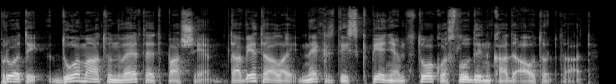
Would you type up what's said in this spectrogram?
Proti, domāt un vērtēt pašiem, tā vietā, lai nekritiski pieņemtu to, ko sludina kāda autoritāte.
